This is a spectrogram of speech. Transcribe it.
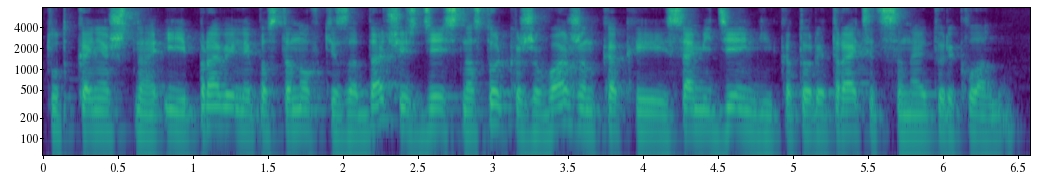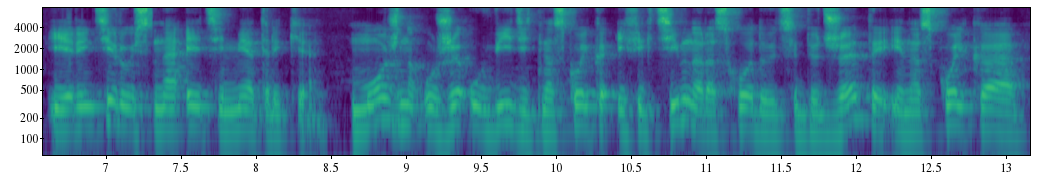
тут, конечно, и правильной постановки задачи здесь настолько же важен, как и сами деньги, которые тратятся на эту рекламу. И ориентируясь на эти метрики, можно уже увидеть, насколько эффективно расходуются бюджеты и насколько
